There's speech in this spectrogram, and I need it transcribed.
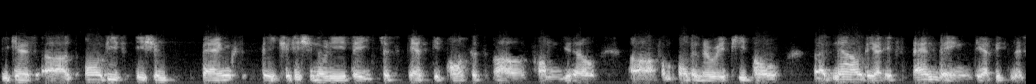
because uh, all these Asian banks they traditionally they just get deposits uh, from you know uh, from ordinary people, but now they are expanding their business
